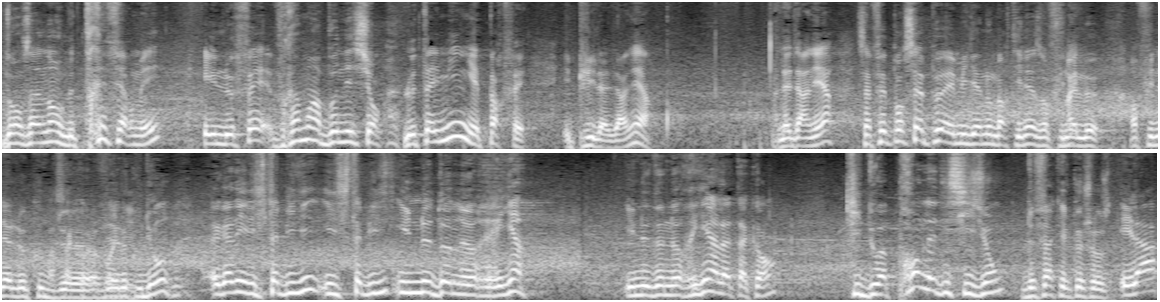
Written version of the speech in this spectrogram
dans un angle très fermé. Et il le fait vraiment à bon escient. Le timing est parfait. Et puis la dernière, la dernière. Ça fait penser un peu à Emiliano Martinez en finale, de, en finale de Coupe, de, du Monde. Regardez, il stabilise, il stabilise, il ne donne rien. Il ne donne rien à l'attaquant qui doit prendre la décision de faire quelque chose. Et là,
